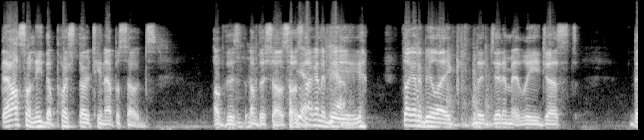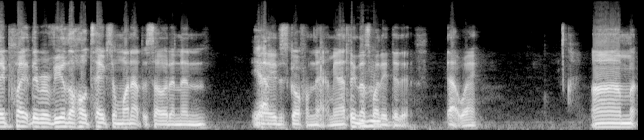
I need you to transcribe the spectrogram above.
They also need to push 13 episodes of this Mhm. of the show. So it's Yeah. not going to be. Yeah. It's not to be like legitimately just they play they review the whole tapes in one episode and then yeah, they just go from there. I mean, I think that's why Mhm. they did it that way. Um,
